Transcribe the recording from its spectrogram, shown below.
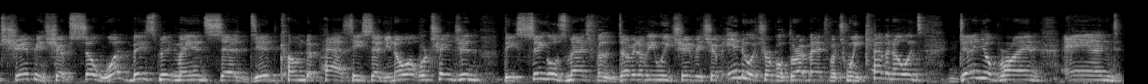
Championship. So what Vince McMahon said did come to pass. He said, you know what, we're changing the singles match for the WWE Championship into a triple threat match between Kevin Owens, Daniel Bryan, and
